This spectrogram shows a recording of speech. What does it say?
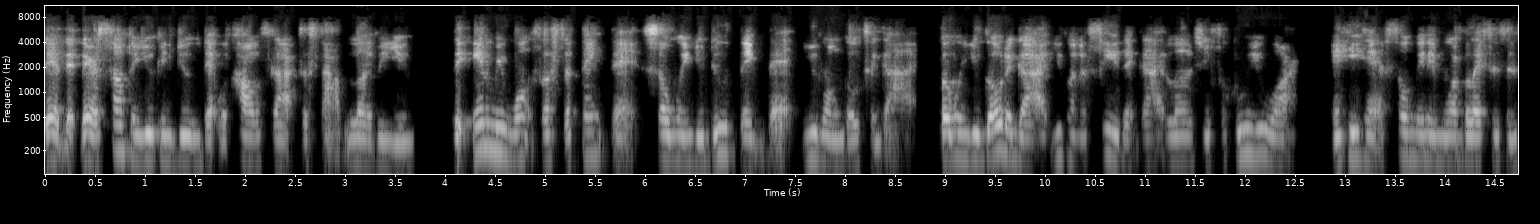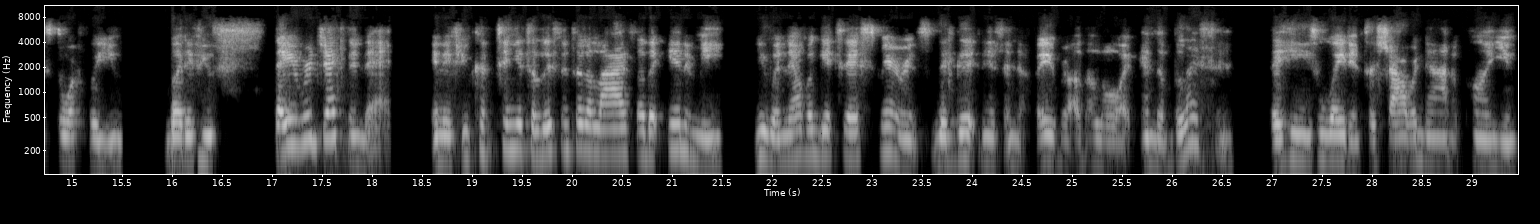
that, that there's something you can do that will cause God to stop loving you. The enemy wants us to think that. So when you do think that, you won't go to God. But when you go to God, you're going to see that God loves you for who you are. And He has so many more blessings in store for you. But if you stay rejecting that, and if you continue to listen to the lies of the enemy, you will never get to experience the goodness and the favor of the Lord and the blessing that He's waiting to shower down upon you.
